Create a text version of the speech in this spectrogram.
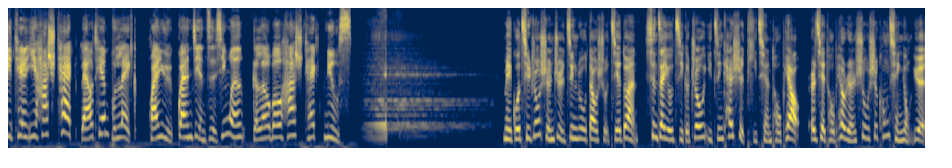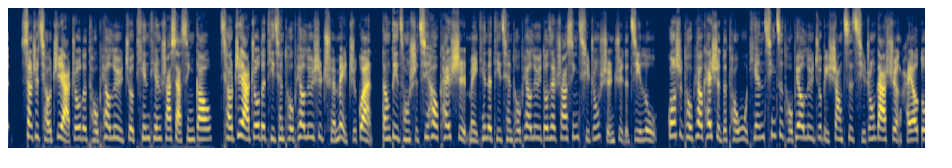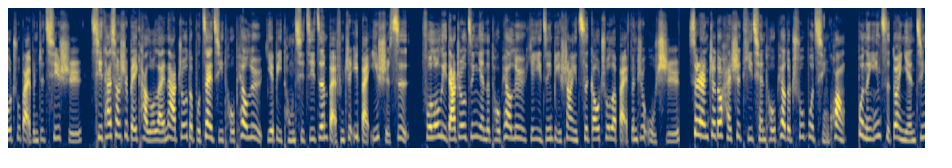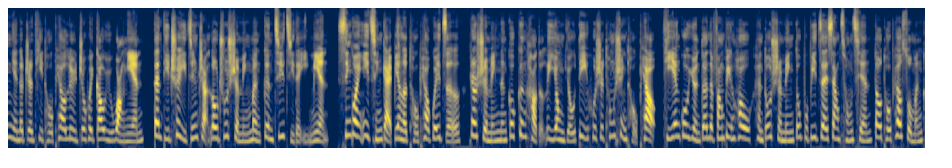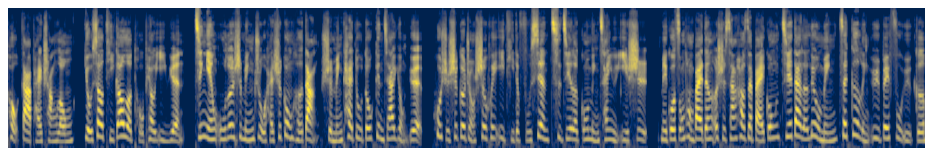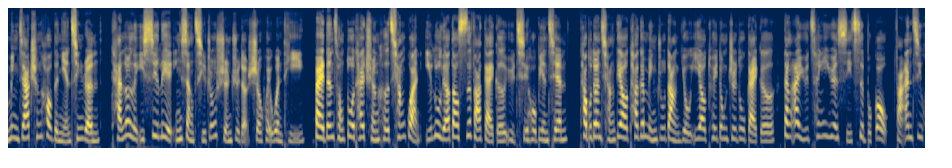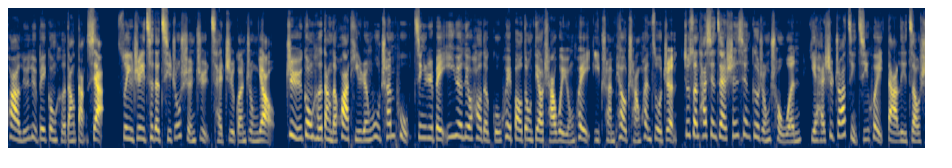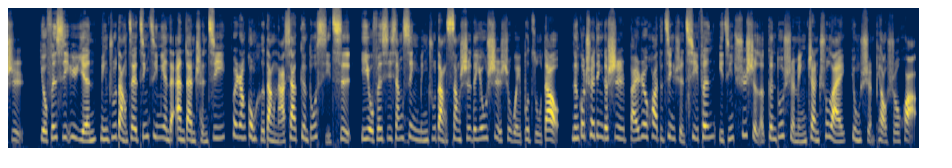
一天一 hashtag 聊天不累，环宇关键字新闻 global hashtag news。美国其中选举进入倒数阶段，现在有几个州已经开始提前投票，而且投票人数是空前踊跃。像是乔治亚州的投票率就天天刷下新高。乔治亚州的提前投票率是全美之冠，当地从十七号开始，每天的提前投票率都在刷新其中选举的记录。光是投票开始的头五天，亲自投票率就比上次其中大选还要多出百分之七十。其他像是北卡罗来纳州的不在籍投票率也比同期激增百分之一百一十四。佛罗里达州今年的投票率也已经比上一次高出了百分之五十。虽然这都还是提前投票的初步情况，不能因此断言今年的整体投票率就会高于往年，但的确已经展露出选民们更积极的一面。新冠疫情改变了投票规则，让选民能够更好的利用邮递或是通讯投票。体验过远端的方便后，很多选民都不必再像从前到投票所门口大排长龙，有效提高了投票意愿。今年无论是民主还是共和党，选民态度都更加踊跃。或许是各种社会议题的浮现，刺激了公民参与意识。美国总统拜登二十三号在白宫接待了六名在各领域被赋予“革命家”称号的年轻人，谈论了一系列影响其中选举的社会问题。拜登从堕胎权和枪管一路聊到司法改革与气候变迁，他不断强调他跟民主党有意要推动制度改革，但碍于参议院席次不够，法案计划屡屡被共和党挡下。所以这一次的其中选举才至关重要。至于共和党的话题人物川普，近日被一月六号的国会暴动调查委员会以传票传唤作证，就算他现在深陷各种丑闻，也还是抓紧机会大力造势。有分析预言，民主党在经济面的黯淡成绩会让共和党拿下更多席次，也有分析相信民主党丧失的优势是微不足道。能够确定的是，白热化的竞选气氛已经驱使了更多选民站出来用选票说话。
